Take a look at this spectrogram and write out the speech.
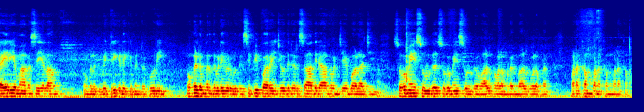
தைரியமாக செய்யலாம். உங்களுக்கு வெற்றி கிடைக்கும் என்று கூறி உங்களிடமிருந்து விடைபெறுவது சிப்பிப்பாறை ஜோதிடர் சாதி ராகவன் ஜெயபாலாஜி சுகமே சொல்க சுகமே சொல்க வாழ்க வளமுடன் வாழ்க வளமுடன். வணக்கம் வணக்கம் வணக்கம்.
